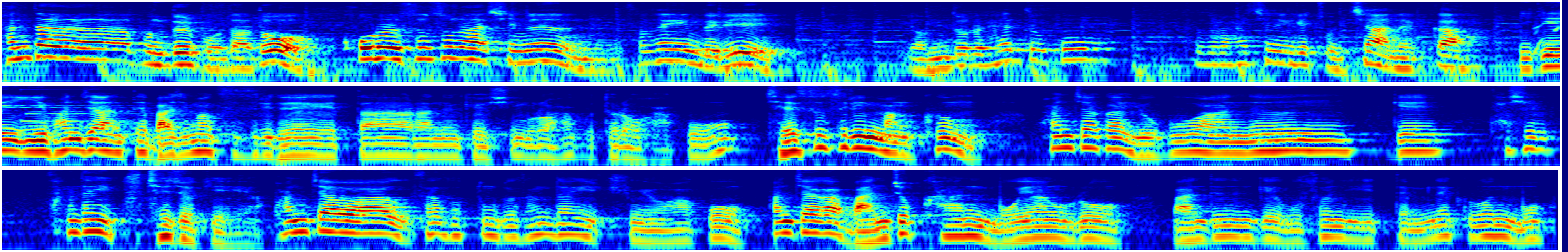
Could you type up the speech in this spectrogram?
환자분들보다도 코를 수술하시는 선생님들이 염두를 해두고 수술을 하시는 게 좋지 않을까 이게 이 환자한테 마지막 수술이 돼야겠다라는 결심으로 하고 들어가고 제 수술인 만큼 환자가 요구하는 게 사실 상당히 구체적이에요. 환자와 의사소통도 상당히 중요하고 환자가 만족한 모양으로 만드는 게 우선이기 때문에 그건 뭐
